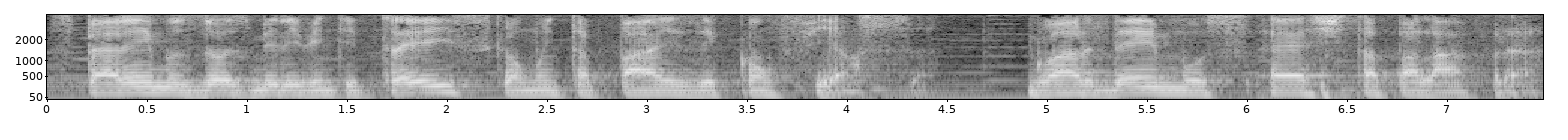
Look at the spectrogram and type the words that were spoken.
Esperemos 2023 com muita paz e confiança. Guardemos esta palavra.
